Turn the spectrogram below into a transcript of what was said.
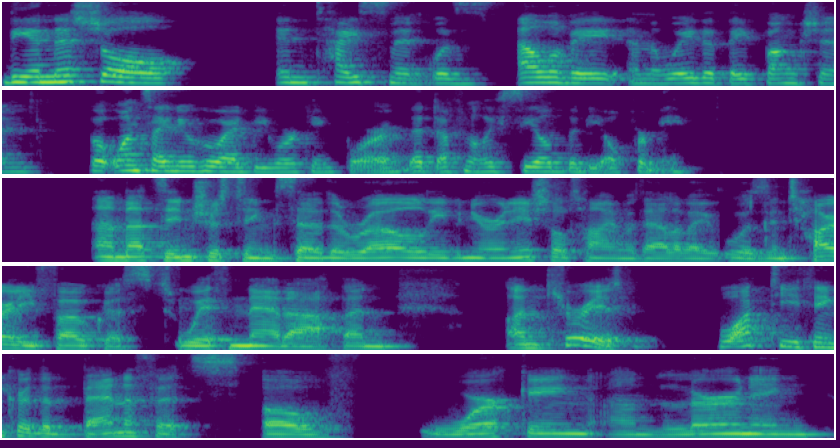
the initial enticement was Elevate and the way that they functioned. But once I knew who I'd be working for, that definitely sealed the deal for me. And that's interesting. So the role, even your initial time with Elevate, was entirely focused with NetApp. And I'm curious, what do you think are the benefits of working and learning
